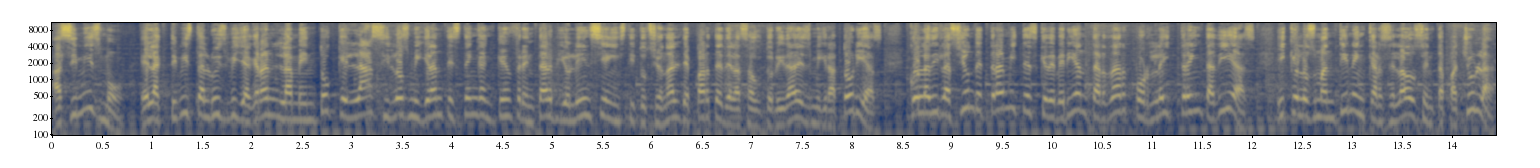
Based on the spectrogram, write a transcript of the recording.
Asimismo, el activista Luis Villagrán lamentó que las y los migrantes tengan que enfrentar violencia institucional de parte de las autoridades migratorias, con la dilación de trámites que deberían tardar por ley 30 días y que los mantiene encarcelados en Tapachula,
